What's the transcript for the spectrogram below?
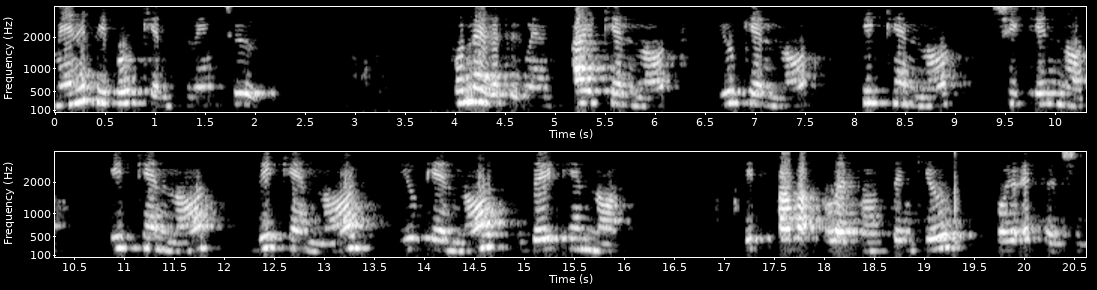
Many people can swim too. For negative means I cannot, you cannot, he cannot, she cannot, it cannot, we cannot, you cannot, they cannot. It's our lesson. Thank you for your attention.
